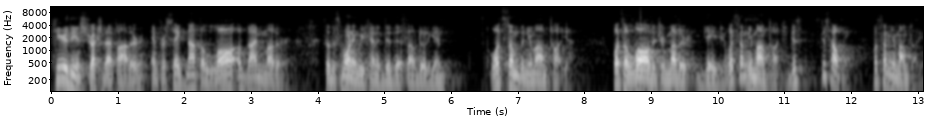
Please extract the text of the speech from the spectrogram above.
hear the instruction of thy father, and forsake not the law of thy mother. So this morning we kind of did this. I'll do it again. What's something your mom taught you? What's a law that your mother gave you? What's something your mom taught you? Just, just help me. What's something your mom taught you?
